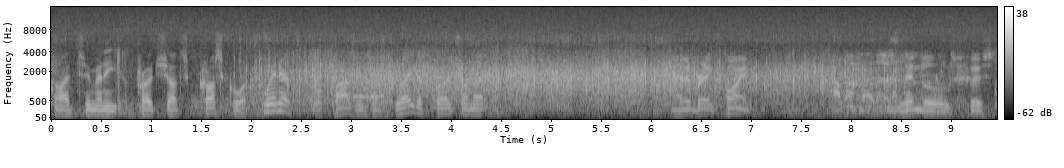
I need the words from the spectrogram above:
try too many approach shots cross court. Winner. Well, Parsons a great approach on that one. And a break point. Lendl's first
